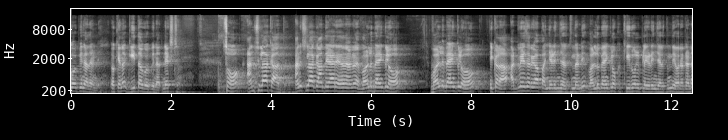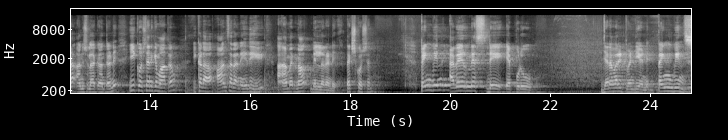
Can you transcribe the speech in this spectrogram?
గోపీనాథ్ అండి. ఓకేనా? గీతా గోపీనాథ్. నెక్స్ట్. సో అంశులా కాంత్. గారు ఏదైనా వరల్డ్ బ్యాంక్లో వరల్డ్ బ్యాంక్లో ఇక్కడ అడ్వైజర్గా పనిచేయడం జరుగుతుందండి. వరల్డ్ బ్యాంక్లో ఒక కీ రోల్ ప్లే చేయడం జరుగుతుంది. ఎవరంటే అన్షులాకాంత్ అండి. ఈ క్వశ్చన్కి మాత్రం ఇక్కడ ఆన్సర్ అనేది అమెర్నా మిల్లర్ అండి. Next question. Penguin awareness day ఎప్పుడు? జనవరి ట్వంటీ అండి. పెంగ్విన్స్.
